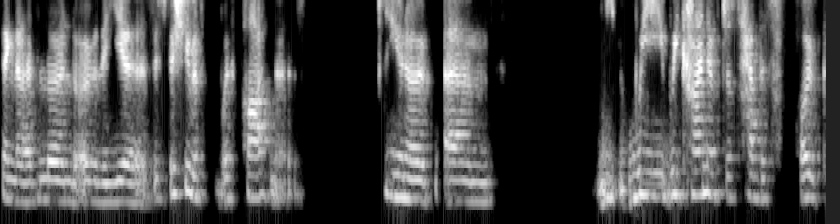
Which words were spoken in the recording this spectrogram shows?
thing that I've learned over the years, especially with with partners. You know, um, we we kind of just have this hope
